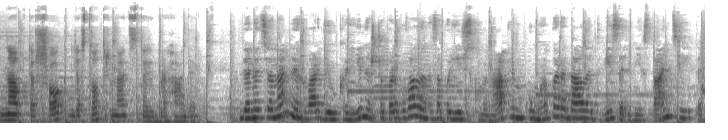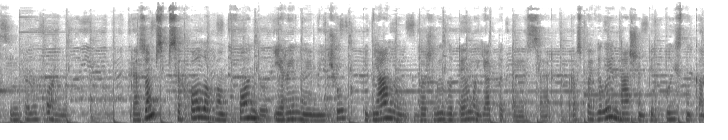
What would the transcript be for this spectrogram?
на пташок для 113-ї бригади. Для Національної гвардії України, що перебували на запорізькому напрямку, ми передали дві зарядні станції та сім телефонів. Разом з психологом фонду Іриною Мічук підняли важливу тему як ПТСР. Розповіли нашим підписникам,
